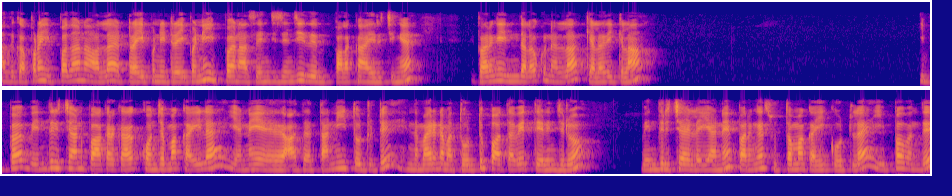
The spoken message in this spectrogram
அதுக்கப்புறம் இப்போ தான் நான் எல்லாம் ட்ரை பண்ணி ட்ரை பண்ணி இப்போ நான் செஞ்சு செஞ்சு இது பழக்கம் ஆயிடுச்சுங்க பாருங்கள் இந்த அளவுக்கு நல்லா கிளறிக்கலாம். இப்போ வெந்துருச்சான்னு பார்க்குறக்காக கொஞ்சமாக கையில் எண்ணெயை அதை தண்ணி தொட்டுட்டு இந்த மாதிரி நம்ம தொட்டு பார்த்தாவே தெரிஞ்சிடும் வெந்துருச்சா இல்லையான்னு பாருங்கள் சுத்தமாக கை கோட்டில். இப்போ வந்து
